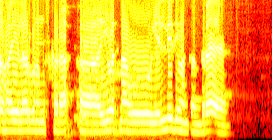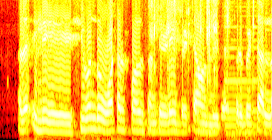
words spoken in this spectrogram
ಹಲೋ, ಹಾಯ್ ಎಲ್ಲರಿಗೂ ನಮಸ್ಕಾರ. ಇವತ್ತು ನಾವು ಎಲ್ಲಿದೀವಿ ಅಂತಂದ್ರೆ, ಅದೇ ಇಲ್ಲಿ ಶಿವಂದು ವಾಟರ್ ಫಾಲ್ಸ್ ಅಂತ ಹೇಳಿ ಬೆಟ್ಟ ಒಂದಿದೆ. ಸರಿ, ಬೆಟ್ಟ ಅಲ್ಲ,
